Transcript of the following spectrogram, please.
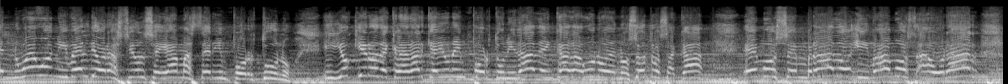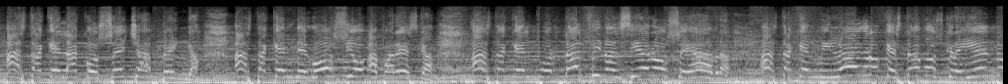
El nuevo nivel de oración se llama ser importuno. Y yo quiero declarar que hay una importunidad en cada uno de nosotros acá. Hemos sembrado y vamos a orar hasta que la cosecha venga, hasta que el negocio aparezca, hasta que el portal financiero se abra, hasta que el milagro que estamos creyendo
